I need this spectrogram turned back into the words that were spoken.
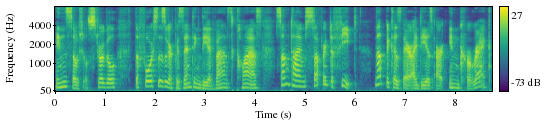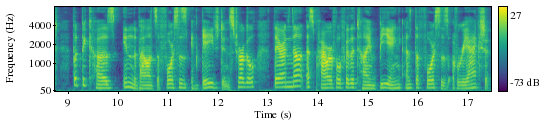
In social struggle, the forces representing the advanced class sometimes suffer defeat, not because their ideas are incorrect, but because, in the balance of forces engaged in struggle, they are not as powerful for the time being as the forces of reaction.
